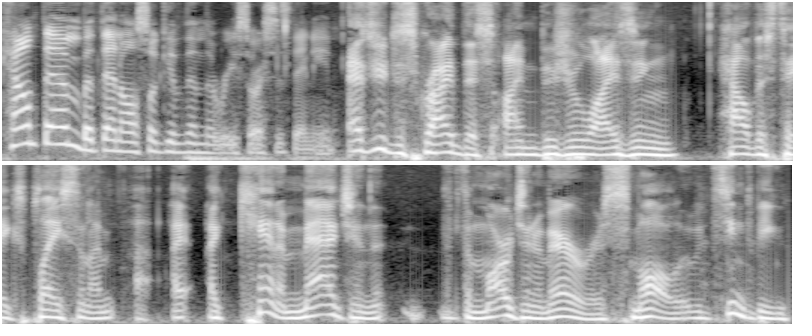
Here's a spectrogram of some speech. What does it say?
count them, but then also give them the resources they need. As you describe this, I'm visualizing how this takes place, and I'm I, I can't imagine that the margin of error is small. It would seem to be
